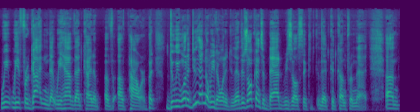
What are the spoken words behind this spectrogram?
we we have forgotten that we have that kind of, of, of, power. But do we want to do that? No, we don't want to do that. There's all kinds of bad results that could, that could come from that. Um,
